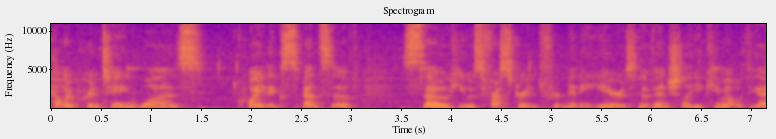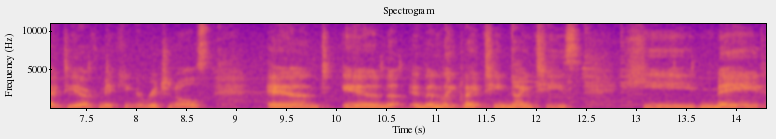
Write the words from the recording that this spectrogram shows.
color printing was quite expensive, so he was frustrated for many years, and eventually he came up with the idea of making originals. And in in the late 1990s, he made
